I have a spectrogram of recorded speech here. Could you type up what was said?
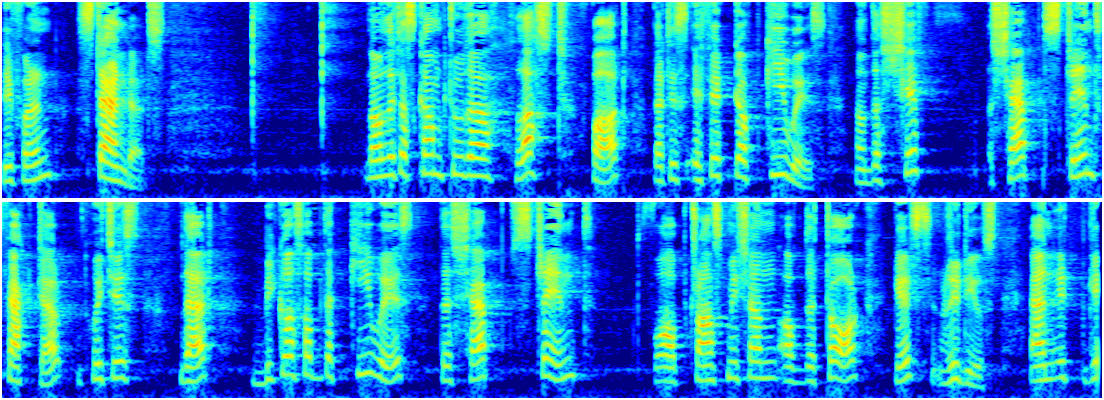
different standards. Now, let us come to the last part that is effect of keyways. Now, the shaft, shaft strength factor which is that because of the keyways the shaft strength of transmission of the torque gets reduced and it gets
